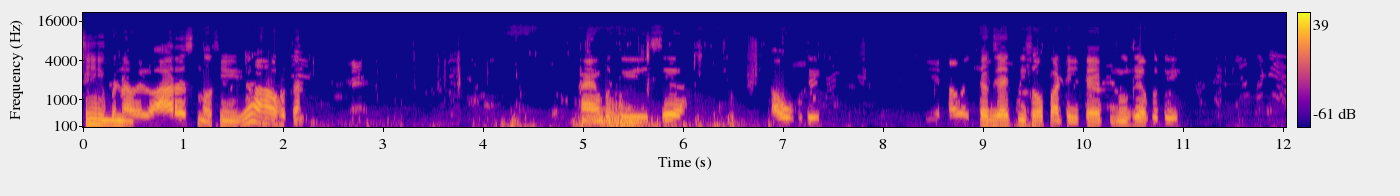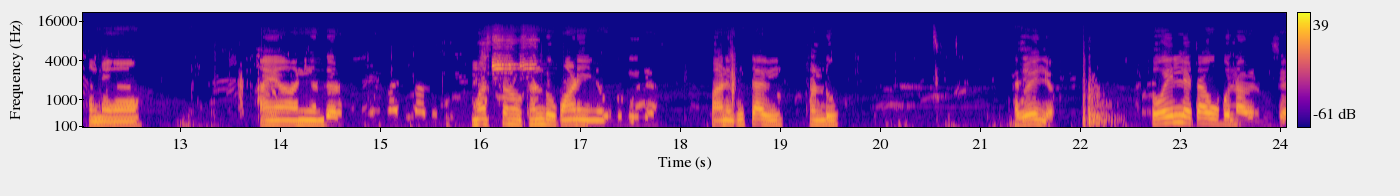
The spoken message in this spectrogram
સિંહ બનાવેલો આરસ નો સિંહ, જો આ હોતા. આ બધું છે, આવું બધું. એક જાતની ચોપાટી ટાઈપનું છે બધું. અને અહીંયા આની અંદર મસ્તનું ઠંડુ પાણી ને એવું બધું છે. પાણી પીતાવી, ઠંડુ. જોઈ લો. ટોયલેટ આવું બનાવેલું છે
